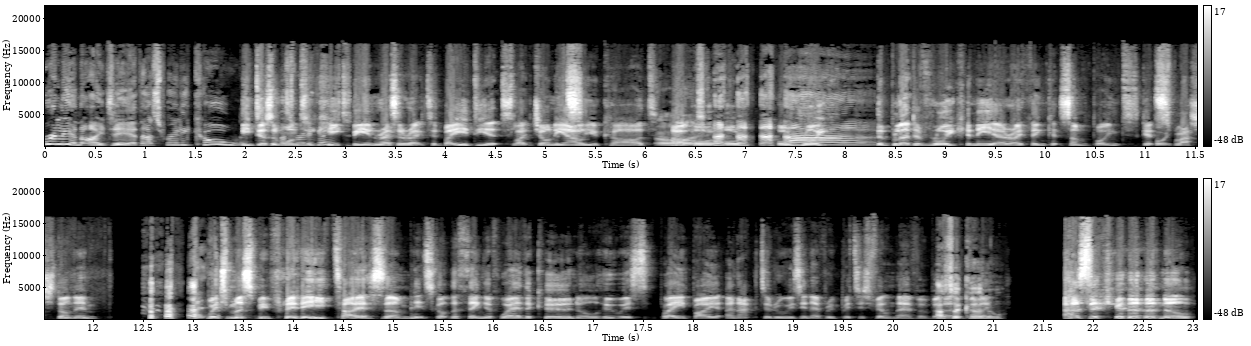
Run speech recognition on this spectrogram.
brilliant idea. That's really cool. He doesn't That's want really to good. keep being resurrected by idiots like Johnny Alucard Oh. uh, or, or, or Roy. The blood of Roy Kinnear, I think, at some point gets Boy. splashed on him, which must be pretty tiresome. It's got the thing of where the Colonel, who is played by an actor who is in every British film ever, but As a I- colonel. as a Colonel,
